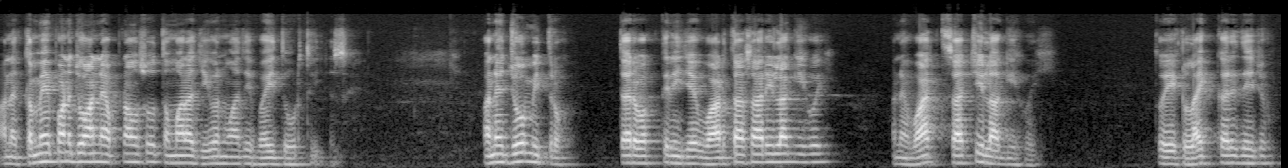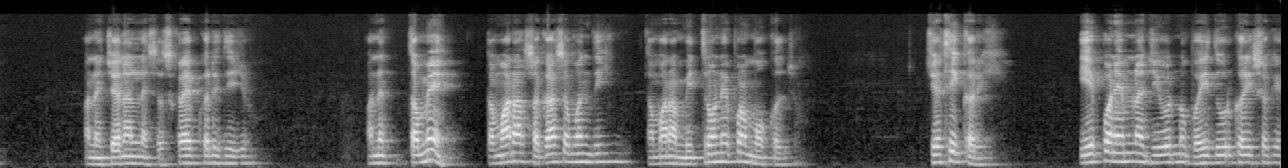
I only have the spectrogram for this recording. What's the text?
અને તમે પણ જો આને અપનાવશો, તમારા જીવનમાંથી ભય દૂર થઈ જશે. અને જો, મિત્રો, દર વખતેની જે વાર્તા સારી લાગી હોય અને વાત સાચી લાગી હોય, તો એક લાઈક કરી દેજો અને ચેનલને સબસ્ક્રાઈબ કરી દેજો. અને તમે તમારા સગા સંબંધી તમારા મિત્રોને પણ મોકલજો. જેથી કરી એ પણ એમના જીવનનો ભય દૂર કરી શકે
